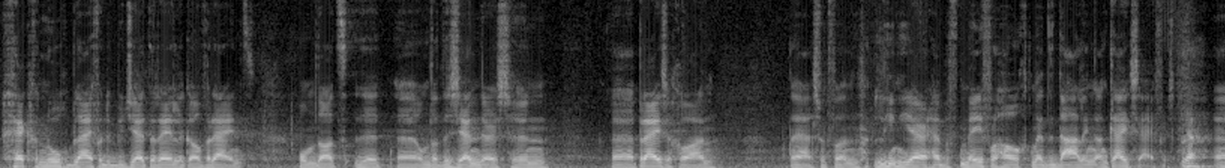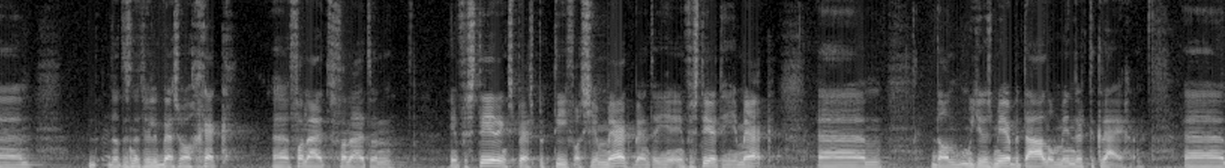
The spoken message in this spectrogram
Gek genoeg blijven de budgetten redelijk overeind. Omdat de, eh, omdat de zenders hun eh, prijzen gewoon nou ja, een soort van lineair hebben mee verhoogd met de daling aan kijkcijfers. Ja. Ehm, dat is natuurlijk best wel gek eh, vanuit, vanuit een investeringsperspectief. Als je een merk bent en je investeert in je merk, ehm, dan moet je dus meer betalen om minder te krijgen. Ehm,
